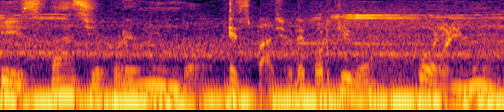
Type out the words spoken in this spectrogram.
Espacio por el mundo. Espacio deportivo por el mundo.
